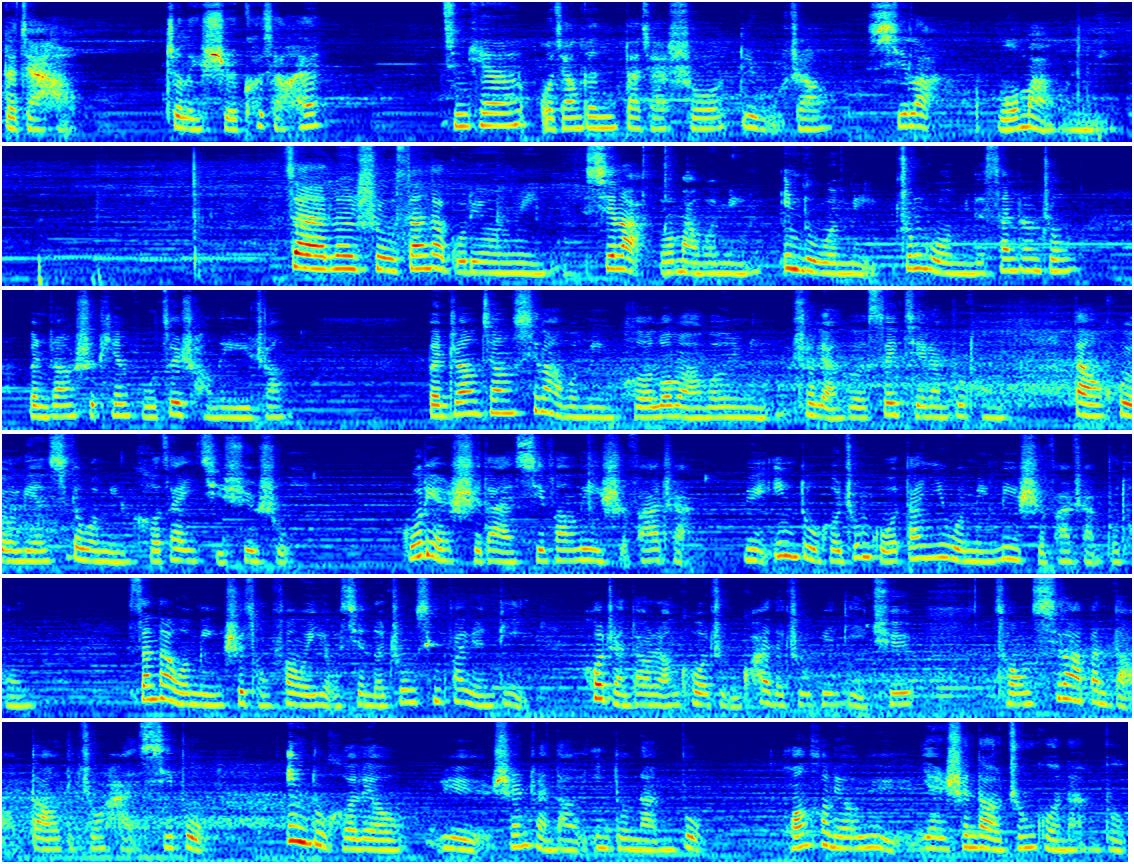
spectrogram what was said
大家好，这里是柯小黑。今天我将跟大家说第五章：希腊罗马文明。在论述三大古典文明——希腊、罗马文明、印度文明、中国文明的三章中，本章是篇幅最长的一章。本章将希腊文明和罗马文明这两个虽截然不同，但互有联系的文明合在一起叙述。古典时代西方历史发展与印度和中国单一文明历史发展不同，三大文明是从范围有限的中心发源地。扩展到囊括整块的周边地区，从希腊半岛到地中海西部，印度河流域伸展到印度南部，黄河流域延伸到中国南部。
